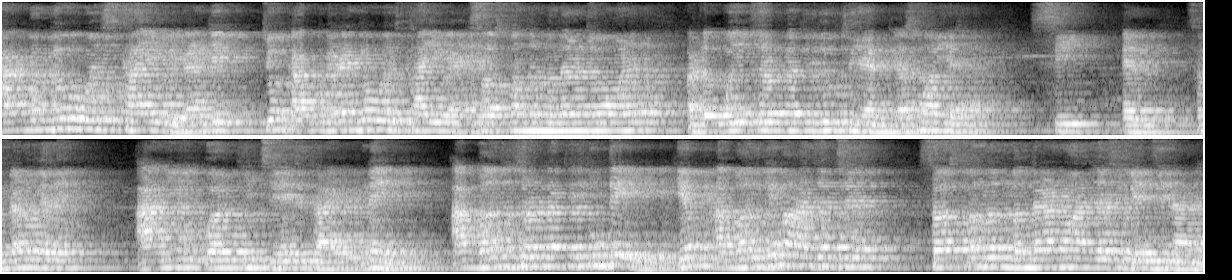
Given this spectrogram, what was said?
કાર્બન કેવો હોય? સ્થાયી હોય. કારણ કે જો કાર્બોકેટાયન કેવો હોય? સ્થાયી હોય. અહીં સહસ્પંદન બંધારણ જોવા મળે. એટલે OH સરળતાથી દૂર થઈ જાય. કે શું આવી જાય? Cl સમજાણું કે નહીં? આની ઉપરથી ચેન્જ થાય નહીં. આ બંધ સરળતાથી તૂટે. કેમ? આ બંધ કેમાં હાજર છે? સહસ્પંદન બંધારણમાં હાજર છે બેન્ઝીન આને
